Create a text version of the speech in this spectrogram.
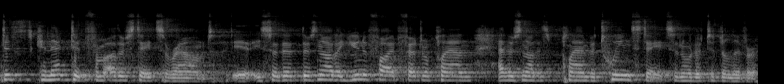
disconnected from other states around. So that there's not a unified federal plan and there's not a plan between states in order to deliver.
